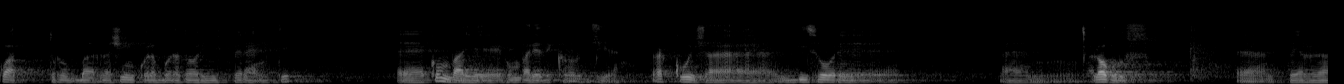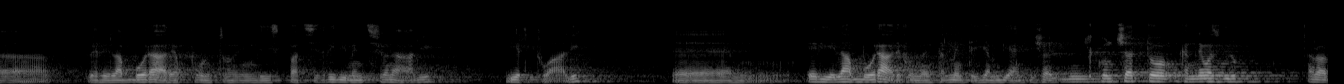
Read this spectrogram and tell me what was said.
4-5 laboratori differenti eh, con, varie, con, varie, tecnologie, tra cui c'è il visore eh, Loculus eh, per, per, elaborare appunto in degli spazi tridimensionali virtuali eh, e rielaborare fondamentalmente gli ambienti, cioè il concetto che andremo a sviluppare allora,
